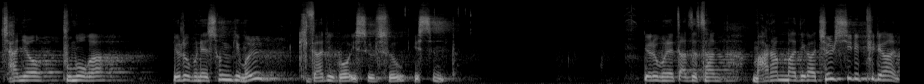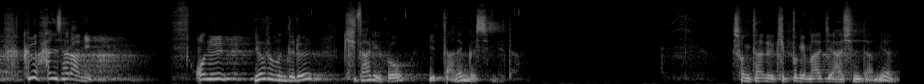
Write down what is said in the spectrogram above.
자녀, 부모가 여러분의 섬김을 기다리고 있을 수 있습니다. 여러분의 따뜻한 말 한마디가 절실히 필요한 그 한 사람이 오늘 여러분들을 기다리고 있다는 것입니다. 성탄을 기쁘게 맞이하신다면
